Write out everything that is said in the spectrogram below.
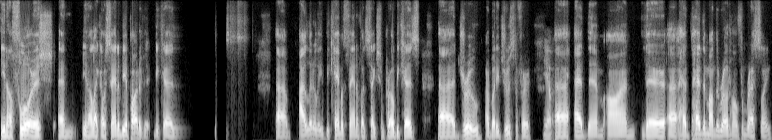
you know, flourish, and you know, like I was saying, to be a part of it because um, I literally became a fan of Unsanctioned Pro because uh, Drew, our buddy Drewcifer, yep. uh, had them on their uh, had had them on the road home from wrestling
